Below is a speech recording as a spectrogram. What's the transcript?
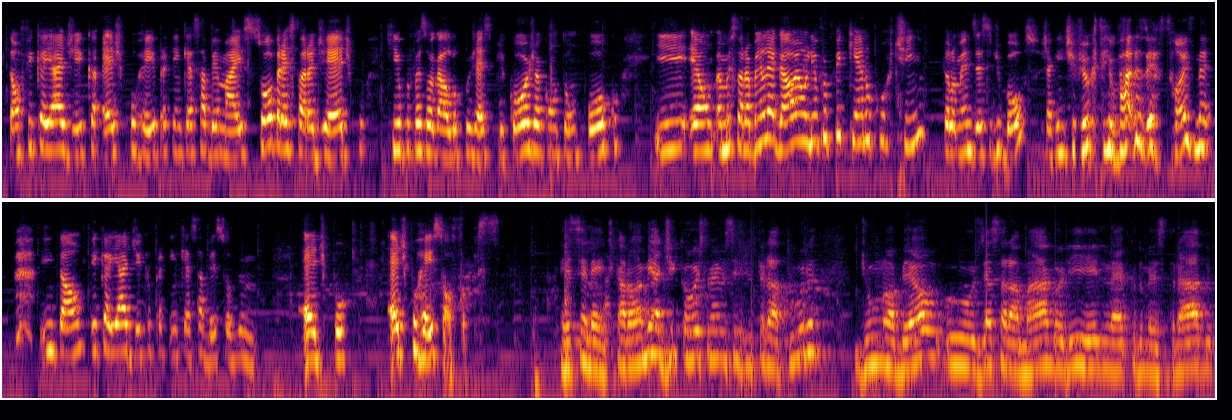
Então fica aí a dica, Édipo Rei, para quem quer saber mais sobre a história de Édipo, que o professor Galupo já explicou, já contou um pouco. E é, um, é uma história bem legal, é um livro pequeno, curtinho, pelo menos esse de bolso, já que a gente viu que tem várias versões, né? Então fica aí a dica para quem quer saber sobre Édipo, Édipo Rei Sófocles. Excelente. Carol, a minha dica hoje também vai ser de literatura, de um Nobel, o Zé Saramago, eu li ele na época do mestrado,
